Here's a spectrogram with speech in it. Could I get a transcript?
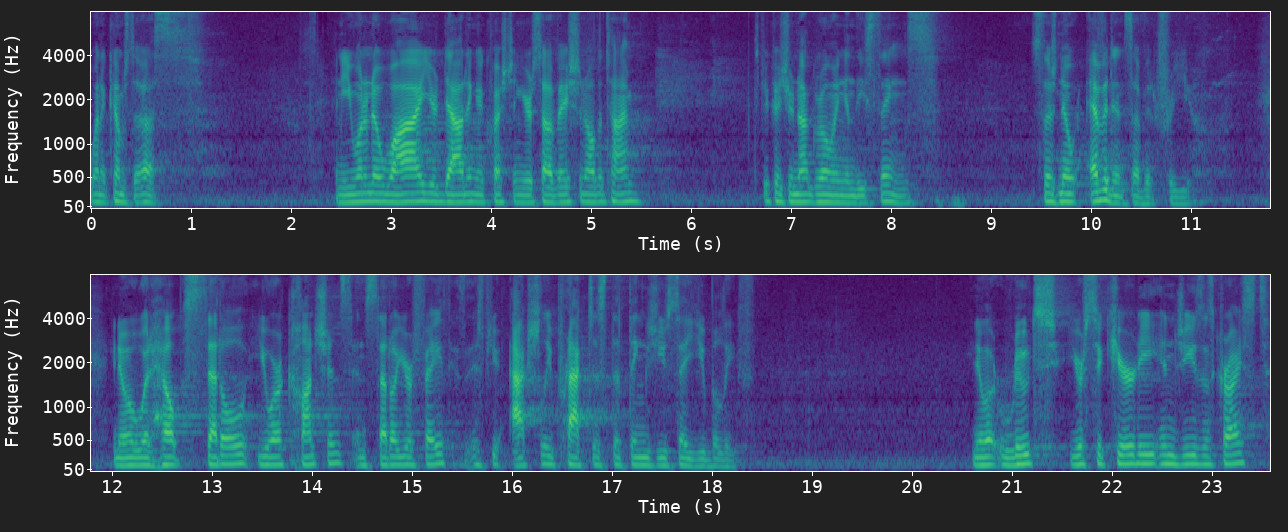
When it comes to us, and you want to know why you're doubting and questioning your salvation all the time? It's because you're not growing in these things. So there's no evidence of it for you. You know, it would help settle your conscience and settle your faith if you actually practice the things you say you believe. You know what roots your security in Jesus Christ?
